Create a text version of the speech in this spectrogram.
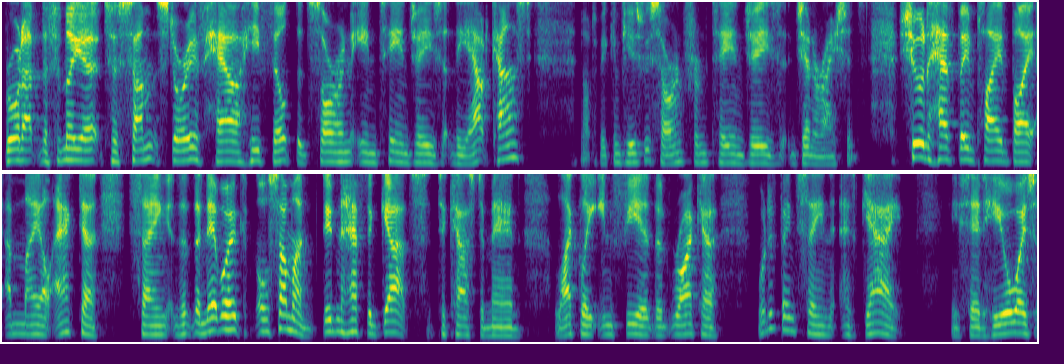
brought up the familiar to some story of how he felt that Soren in TNG's The Outcast, not to be confused with Soran from TNG's Generations, should have been played by a male actor, saying that the network or someone didn't have the guts to cast a man, likely in fear that Riker would have been seen as gay. He said he always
